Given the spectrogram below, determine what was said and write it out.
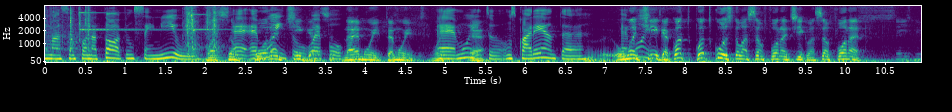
uma sanfona top, uns 100 mil? Uma sanfona é, é muito antiga, ou é pouco? Não, é muito, é muito. muito é muito? É. Uns 40? Uma é antiga. Quanto, quanto custa uma sanfona antiga? Uma sanfona... 6 mil.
